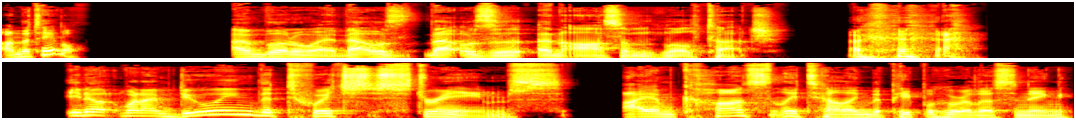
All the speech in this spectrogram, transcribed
on the table. I'm blown away. That was that was a, an awesome little touch. you know, when I'm doing the Twitch streams, I am constantly telling the people who are listening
